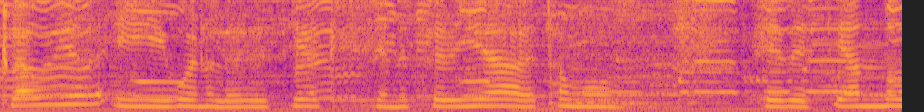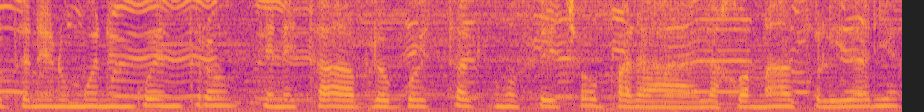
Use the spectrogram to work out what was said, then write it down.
Claudia y bueno, les decía que en este día estamos eh, deseando tener un buen encuentro en esta propuesta que hemos hecho para la jornada solidaria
